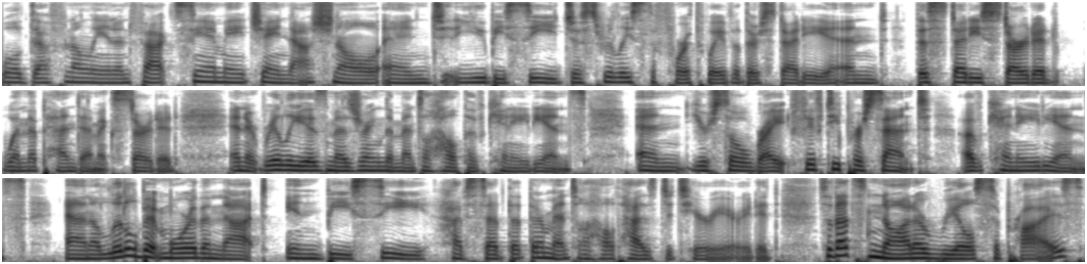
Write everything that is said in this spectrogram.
Well, definitely. And in fact, CMHA National and UBC just released the fourth wave of their study. And this study started when the pandemic started. And it really is measuring the mental health of Canadians. And you're so right 50% of Canadians, and a little bit more than that in BC, have said that their mental health has deteriorated. So that's not a real surprise.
